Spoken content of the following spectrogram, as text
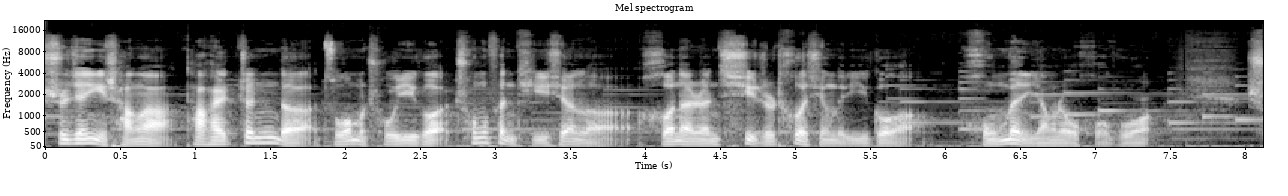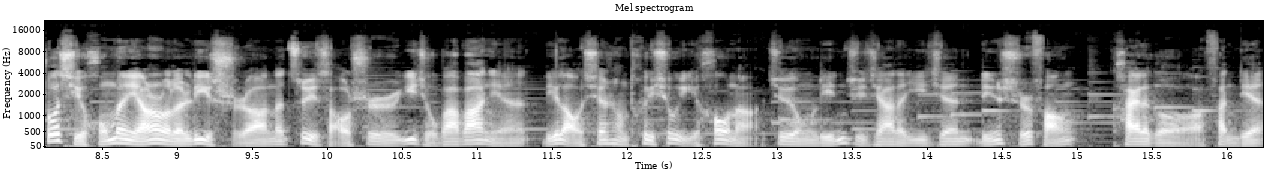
时间一长啊，他还真的琢磨出一个充分体现了河南人气质特性的一个红焖羊肉火锅。说起红焖羊肉的历史啊，那最早是一九八八年，李老先生退休以后呢，就用邻居家的一间临时房开了个饭店。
